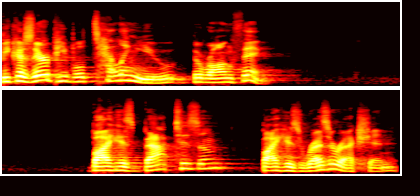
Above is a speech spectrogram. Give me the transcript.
because there are people telling you the wrong thing. By his baptism, by his resurrection,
